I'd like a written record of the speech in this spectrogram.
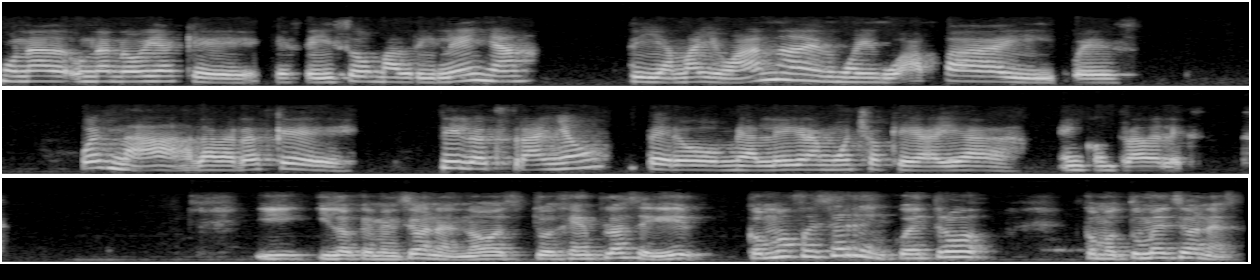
una, una novia que, que se hizo madrileña, se llama Joana, es muy guapa y pues pues nada, la verdad es que sí lo extraño, pero me alegra mucho que haya encontrado el éxito. Y, lo que mencionas, ¿no? Es tu ejemplo a seguir. ¿Cómo fue ese reencuentro? Como tú mencionas,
